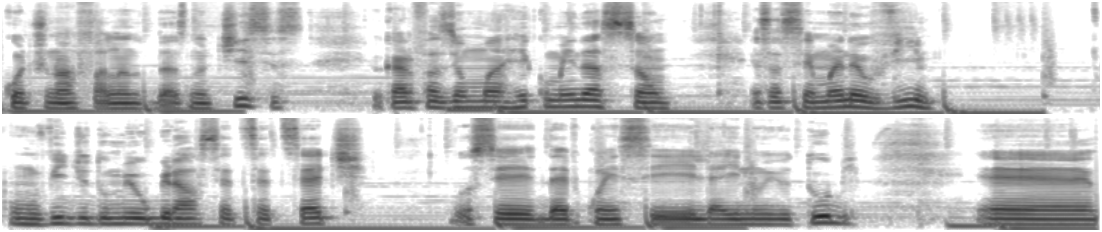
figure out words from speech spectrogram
continuar falando das notícias, eu quero fazer uma recomendação. Essa semana eu vi um vídeo do Mil Grau 777, você deve conhecer ele aí no YouTube. É,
